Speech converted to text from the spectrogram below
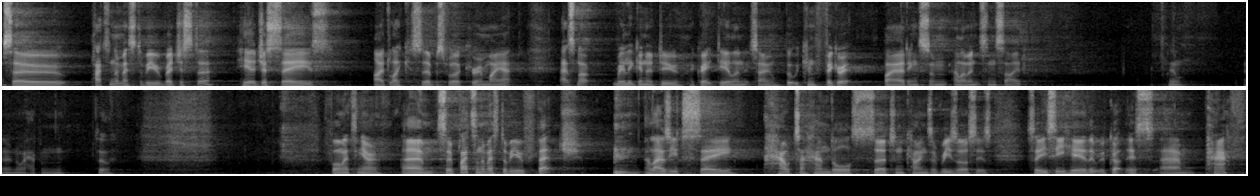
so Platinum SW register here just says, I'd like a service worker in my app. That's not really going to do a great deal in its own, but we configure it by adding some elements inside. I don't know what happened to the formatting error. Um, so Platinum SW fetch allows you to say how to handle certain kinds of resources. So you see here that we've got this um, path.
